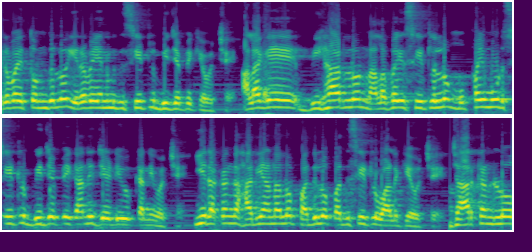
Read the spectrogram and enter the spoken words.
ఇరవై తొమ్మిదిలో ఇరవై ఎనిమిది సీట్లు బీజేపీకి వచ్చాయి. అలాగే బీహార్లో నలభై సీట్లలో ముప్పై మూడు సీట్లు బీజేపీ కానీ జేడీయూ కానీ వచ్చాయి. ఈ రకంగా హర్యానాలో పదిలో పది సీట్లు వాళ్ళకే వచ్చాయి. జార్ఖండ్లో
